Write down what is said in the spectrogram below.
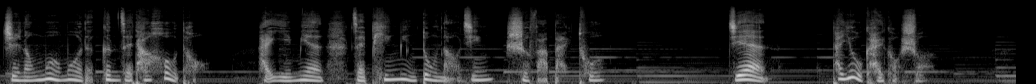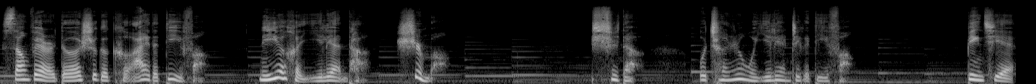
只能默默地跟在他后头，还一面在拼命动脑筋设法摆脱。剑，他又开口说：“桑菲尔德是个可爱的地方，你也很依恋他，是吗？”“是的，我承认我依恋这个地方。”并且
